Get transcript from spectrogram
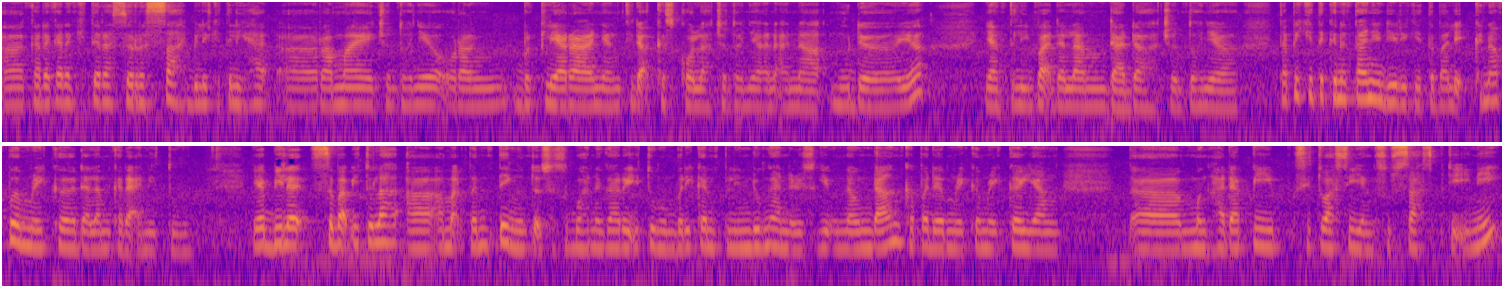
Uh, kadang-kadang kita rasa resah bila kita lihat uh, ramai contohnya orang berkeliaran yang tidak ke sekolah contohnya anak-anak muda ya yang terlibat dalam dadah contohnya. Tapi kita kena tanya diri kita balik kenapa mereka dalam keadaan itu. Ya bila sebab itulah uh, amat penting untuk sesebuah negara itu memberikan perlindungan dari segi undang-undang kepada mereka-mereka yang uh, menghadapi situasi yang susah seperti ini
